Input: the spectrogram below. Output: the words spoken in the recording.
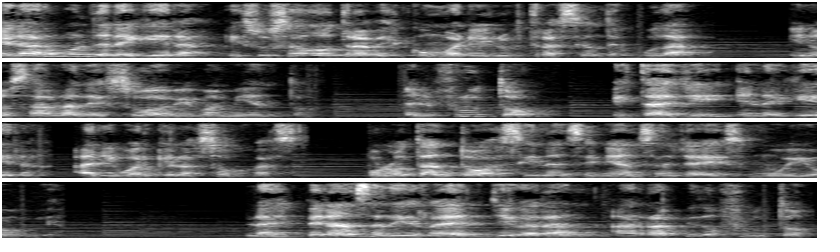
El árbol de la higuera es usado otra vez como la ilustración de Judá y nos habla de su avivamiento. El fruto está allí en la higuera, al igual que las hojas, por lo tanto así la enseñanza ya es muy obvia. Las esperanzas de Israel llegarán a rápido fruto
